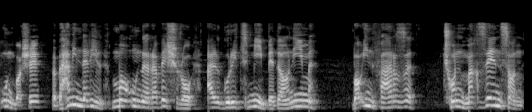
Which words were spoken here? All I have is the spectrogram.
اون باشه و به همین دلیل ما اون روش رو الگوریتمی بدانیم با این فرض چون مغز انسان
